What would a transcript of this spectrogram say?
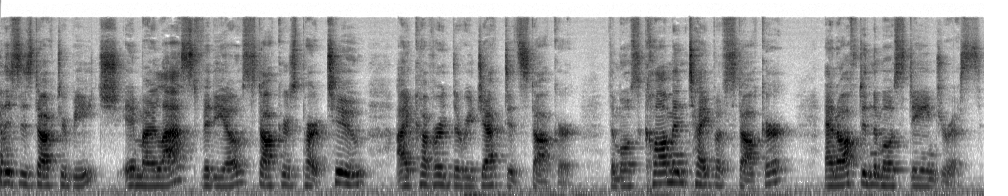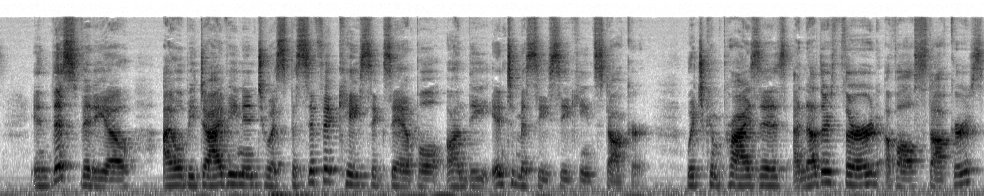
this is Dr. Beach. In my last video, Stalkers Part 2, I covered the rejected stalker, the most common type of stalker, and often the most dangerous. In this video, I will be diving into a specific case example on the intimacy seeking stalker, which comprises another third of all stalkers,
